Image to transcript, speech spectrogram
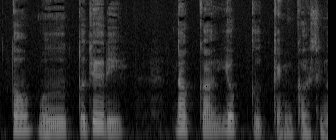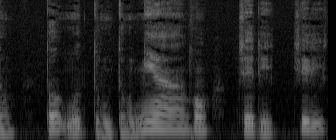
「トムとジェリー仲良く喧嘩しなトムトムトムニャーゴジェリージェリー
